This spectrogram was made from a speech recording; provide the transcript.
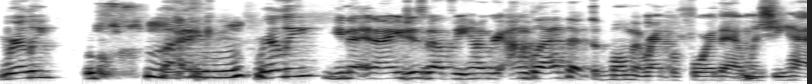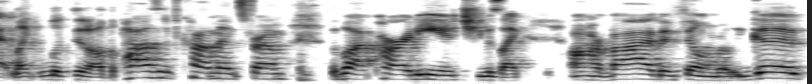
Really? like really? You know, and now you're just about to be hungry. I'm glad that the moment right before that when she had like looked at all the positive comments from the block party and she was like on her vibe and feeling really good.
